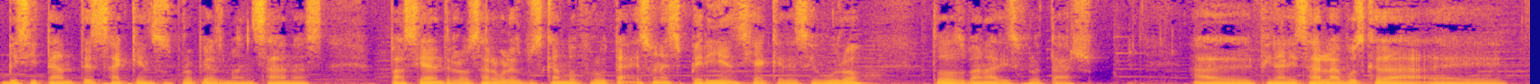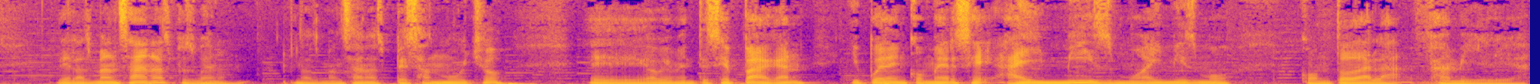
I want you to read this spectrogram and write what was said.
visitantes saquen sus propias manzanas. Pasear entre los árboles buscando fruta es una experiencia que de seguro todos van a disfrutar. Al finalizar la búsqueda eh, de las manzanas, pues bueno, las manzanas pesan mucho, eh, obviamente se pagan y pueden comerse ahí mismo, ahí mismo con toda la familia.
